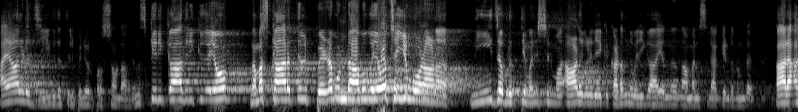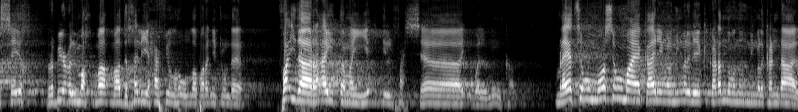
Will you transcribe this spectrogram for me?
അയാളുടെ ജീവിതത്തിൽ പിന്നെ ഒരു പ്രശ്നം ഉണ്ടാവില്ല. നിസ്കരിക്കാതിരിക്കുകയോ നമസ്കാരത്തിൽ പിഴവുണ്ടാവുകയോ ചെയ്യുമ്പോഴാണ് നീചവൃത്തി മനുഷ്യന്മാർ ആളുകളിലേക്ക് കടന്നു വരിക എന്ന് നാം മനസ്സിലാക്കേണ്ടതുണ്ട്. കാല അഷേഖ് റബിഉൽ മദ്ഹലി ഹഫിളഹുള്ള പറഞ്ഞിട്ടുണ്ട്. മുൻകർ മ്ലേച്ഛവും മോശവുമായ കാര്യങ്ങൾ നിങ്ങളിലേക്ക് കടന്നു വന്നത് നിങ്ങൾ കണ്ടാൽ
